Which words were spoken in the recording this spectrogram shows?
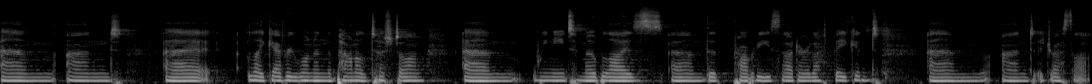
um, and uh, like everyone in the panel touched on, um, we need to mobilise um, the properties that are left vacant um, and address that.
